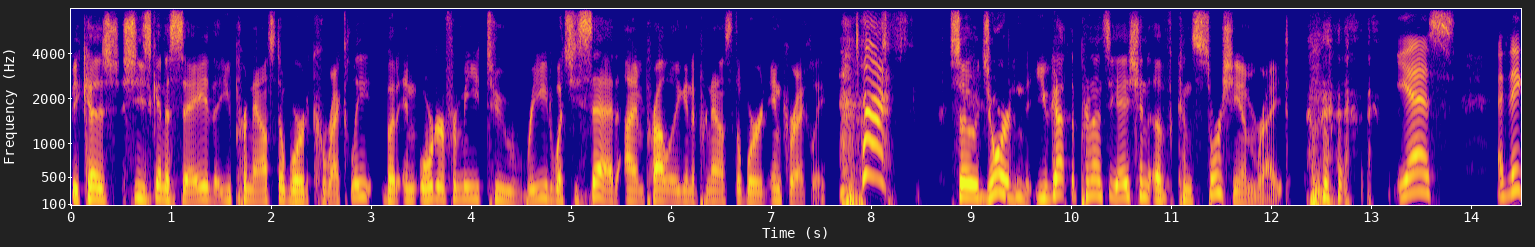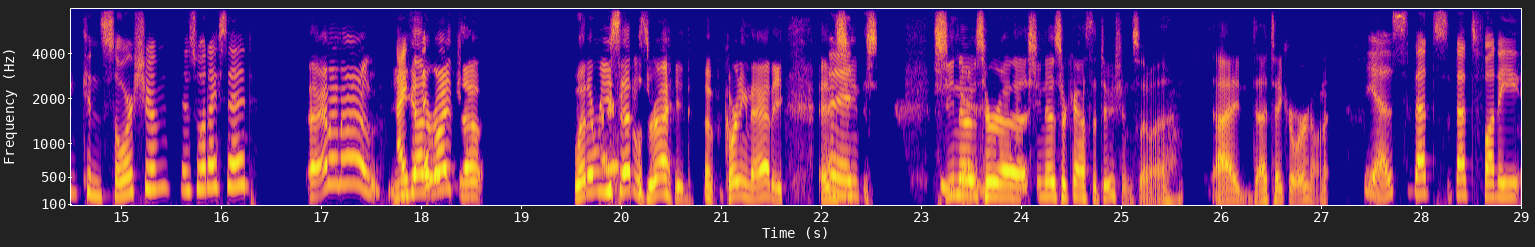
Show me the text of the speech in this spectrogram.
because she's going to say that you pronounced the word correctly, but in order for me to read what she said, I'm probably going to pronounce the word incorrectly. so Jordan, you got the pronunciation of consortium right. yes. I think consortium is what I said. I don't know. You I got it right though. Whatever you said was right, according to Addie, and she she knows her uh, she knows her constitution. So uh, I I take her word on it. Yes, that's that's funny.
